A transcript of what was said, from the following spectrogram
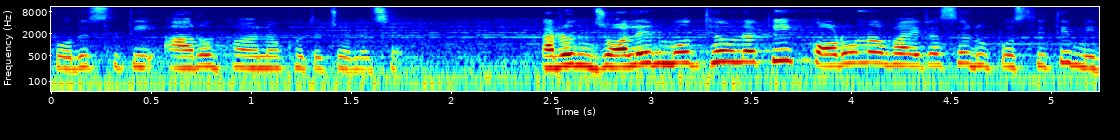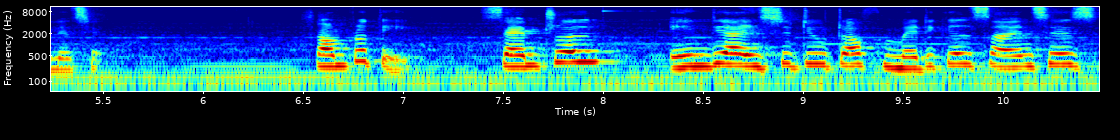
পরিস্থিতি আরও ভয়ানক হতে চলেছে। কারণ জলের মধ্যেও নাকি করোনা ভাইরাসের উপস্থিতি মিলেছে। সম্প্রতি central India institute of medical sciences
